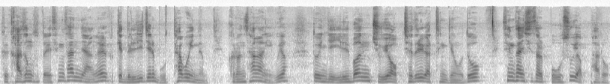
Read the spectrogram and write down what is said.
그 가성소다의 생산량을 그렇게 늘리지를 못하고 있는 그런 상황이고요. 또 이제 일본 주요 업체들 같은 경우도 생산시설 보수 여파로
